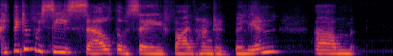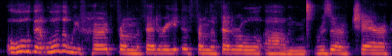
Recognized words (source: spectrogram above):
I think if we see south of say 500 billion, um, all that all that we've heard from the federal from the Federal um, Reserve Chair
